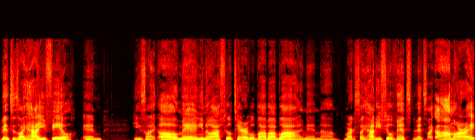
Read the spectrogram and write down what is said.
Vince is like, "How you feel?" And he's like, "Oh man, you know, I feel terrible." Blah blah blah. And then um, Mark's like, "How do you feel, Vince?" And Vince's like, "Oh, I'm all right.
